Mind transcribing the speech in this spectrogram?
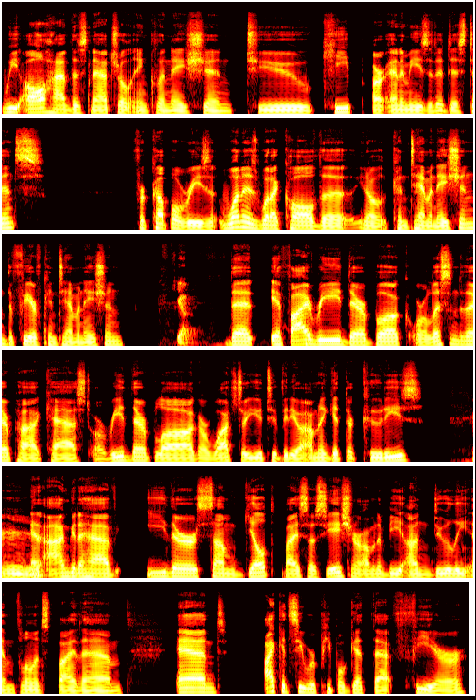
we all have this natural inclination to keep our enemies at a distance for a couple reasons. One is what I call the, you know, contamination, the fear of contamination. Yep. That if I read their book or listen to their podcast or read their blog or watch their YouTube video, I'm going to get their cooties Mm, and I'm going to have either some guilt by association or I'm going to be unduly influenced by them. And I could see where people get that fear,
